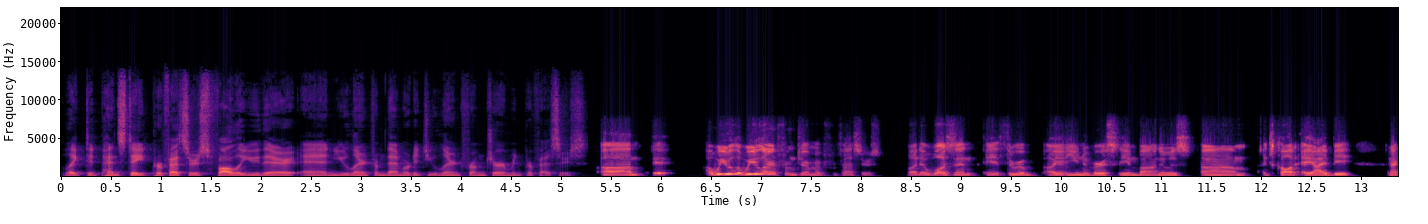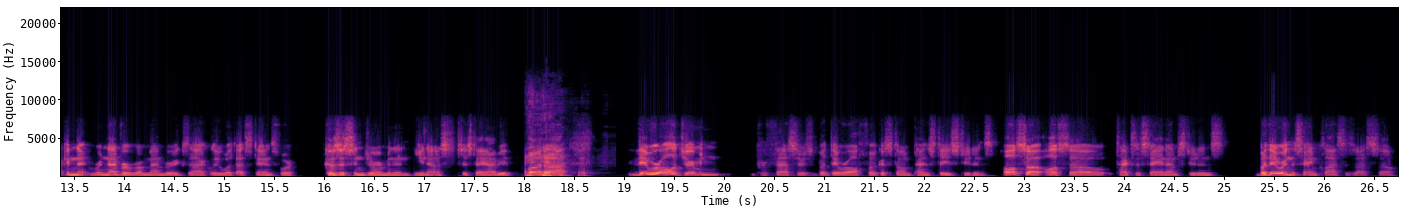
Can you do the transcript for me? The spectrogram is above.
like did Penn State professors follow you there and you learned from them, or did you learn from German professors? Um, it, we we learned from German professors, but it wasn't it through a, a university in Bonn. It was um, it's called AIB, and I can ne- never remember exactly what that stands for because it's in German and you know it's just AIB. But uh, they were all German professors, but they were all focused on Penn State students. Also, also Texas A&M students, but they were in the same class as us. So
